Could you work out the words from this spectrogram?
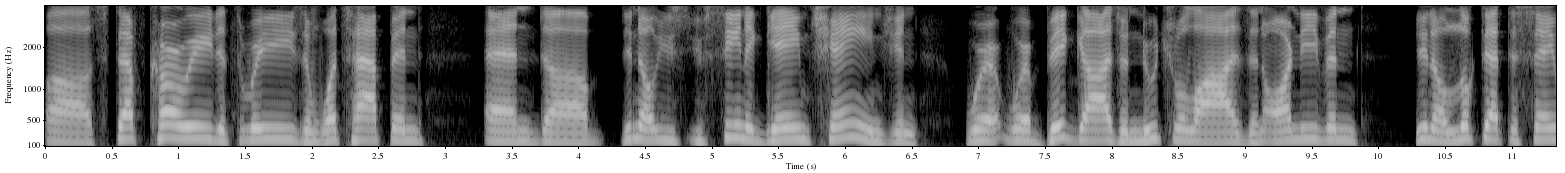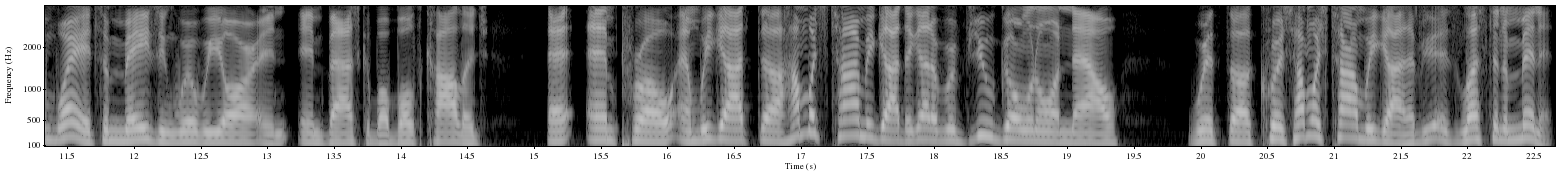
uh, Steph Curry, the threes, and what's happened – and uh, you know you, you've seen a game change and where where big guys are neutralized and aren't even you know looked at the same way. It's amazing where we are in in basketball, both college and, and pro. And we got uh, how much time we got? They got a review going on now with uh, Chris. How much time we got? Have you? It's less than a minute.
